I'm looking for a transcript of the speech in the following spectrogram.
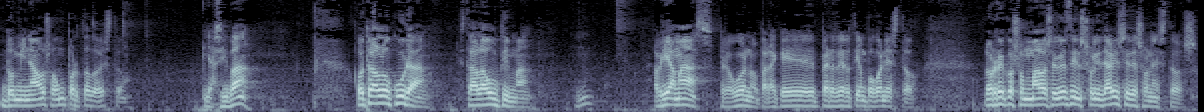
dominados aún por todo esto. Y así va. Otra locura, está la última. ¿Mm? Habría más, pero bueno, ¿para qué perder tiempo con esto? Los ricos son malos, egoístas, insolidarios y deshonestos.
